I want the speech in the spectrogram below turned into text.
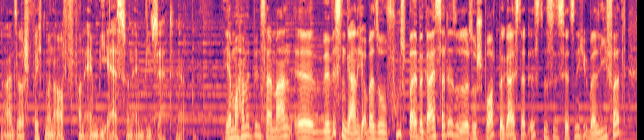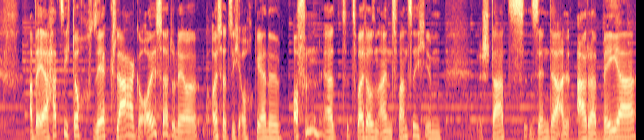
Also spricht man oft von MBS und MBZ. Ja. Ja, Mohammed bin Salman, äh, wir wissen gar nicht, ob er so Fußball begeistert ist oder so Sport begeistert ist. Das ist jetzt nicht überliefert. Aber er hat sich doch sehr klar geäußert und er äußert sich auch gerne offen. Er hat 2021 im Staatssender Al Arabiya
